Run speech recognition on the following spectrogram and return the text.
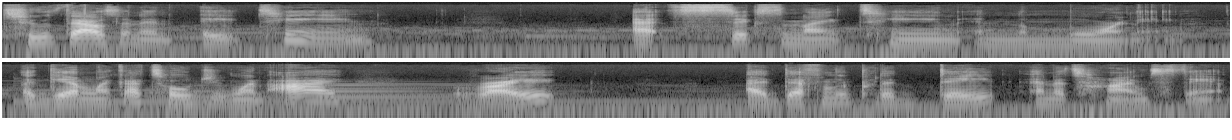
2018 at 6:19 in the morning. Again, like I told you when I write, I definitely put a date and a timestamp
